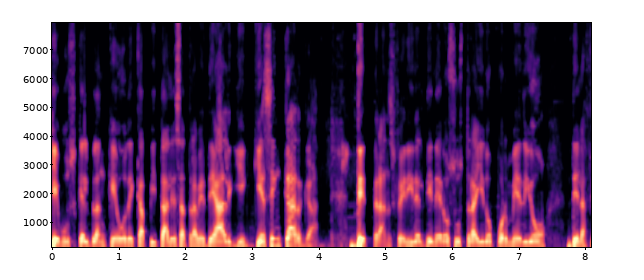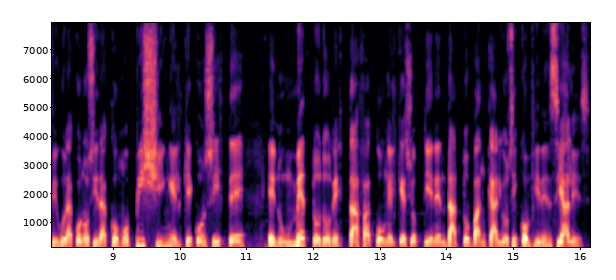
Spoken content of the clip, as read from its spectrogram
que busca el blanqueo de capitales a través de alguien que se encarga de transferir el dinero sustraído por medio de la figura conocida como phishing, el que consiste en un método de estafa con el que se obtienen datos bancarios y confidenciales.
